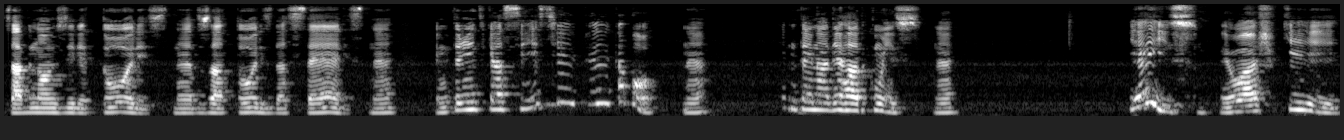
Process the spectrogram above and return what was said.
sabe o nome dos diretores, né, dos atores das séries, né? Tem muita gente que assiste e acabou, né? Não tem nada errado com isso, né? E é isso. Eu acho que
